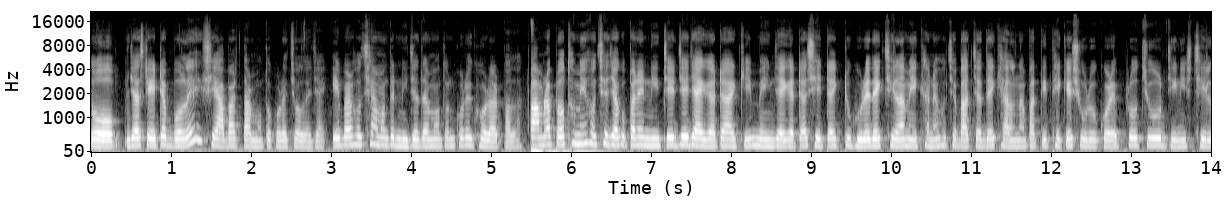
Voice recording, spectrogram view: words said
তো জাস্ট এটা বলে সে আবার তার মতো করে চলে যায়। এবার হচ্ছে আমাদের নিজেদের মতন করে ঘোরার পালা। তো আমরা প্রথমেই হচ্ছে জাকোপানের নিচের যে জায়গাটা আর কি মেইন জায়গাটা, সেটা একটু ঘুরে দেখছিলাম। এখানে হচ্ছে বাচ্চাদের খেলনাপাতি থেকে শুরু করে প্রচুর জিনিস ছিল।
